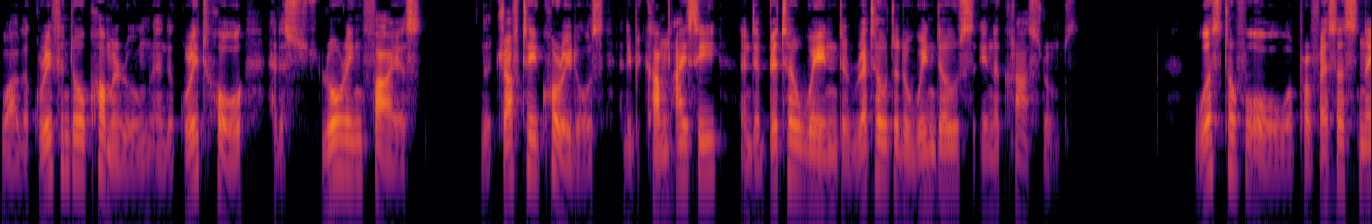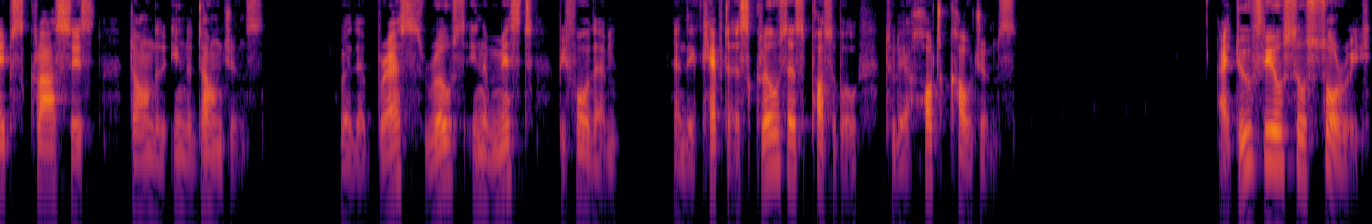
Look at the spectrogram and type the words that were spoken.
While the Gryffindor common room and the Great Hall had roaring fires, the drafty corridors had become icy and a bitter wind rattled the windows in the classrooms. Worst of all were Professor Snape's classes down in the dungeons, where their breaths rose in the mist before them, and they kept as close as possible to their hot cauldrons. I do feel so sorry,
